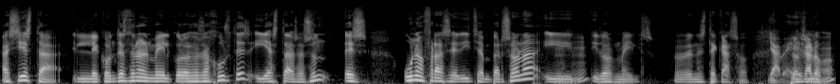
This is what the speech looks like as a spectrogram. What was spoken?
así está. Le contesto en el mail con los dos ajustes y ya está. O sea, son, es una frase dicha en persona y, y dos mails, en este caso. Ya ves, Pero claro,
